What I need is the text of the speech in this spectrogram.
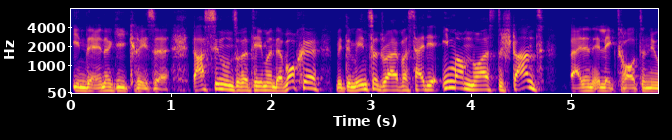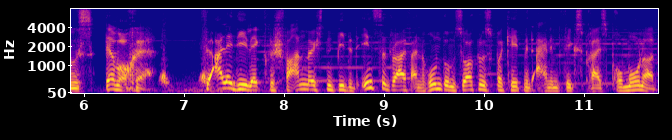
in der Energiekrise. Das sind unsere Themen der Woche. Mit dem Insta-Driver seid seid ihr immer am neuesten Stand bei den Elektroauto-News der Woche. Für alle, die elektrisch fahren möchten, bietet InstaDrive ein rundum sorglos Paket mit einem Fixpreis pro Monat.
